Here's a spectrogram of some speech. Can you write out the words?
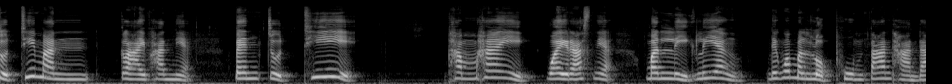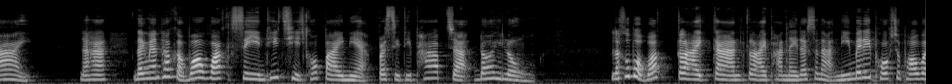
จุดที่มันกลายพันธุ์เนี่ยเป็นจุดที่ทำให้ไวรัสเนี่ยมันหลีกเลี่ยง เรียกว่ามันหลบภูมิต้านทานได้ นะคะ ดังนั้นเท่ากับว่าวัคซีนที่ฉีดเข้าไปเนี่ยประสิทธิภาพจะด้อยลง แล้วเขาบอกว่ากลายการกลายพันธุ์ในลักษณะนี้ไม่ได้พบเฉพาะไว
